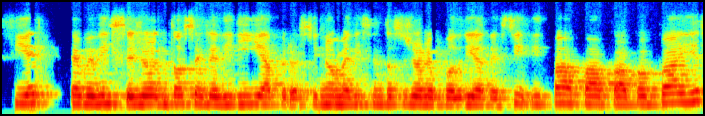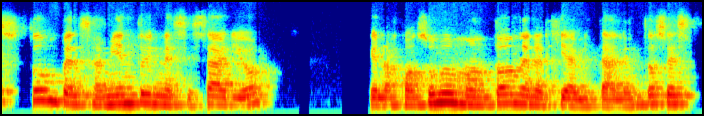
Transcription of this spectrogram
si este me dice yo, entonces le diría, pero si no me dice, entonces yo le podría decir, y pa, pa, pa, pa, pa, y es todo un pensamiento innecesario que nos consume un montón de energía vital. Entonces,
